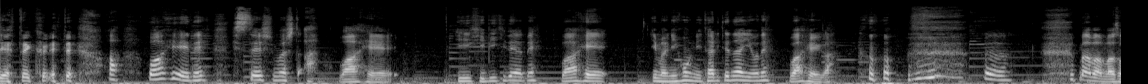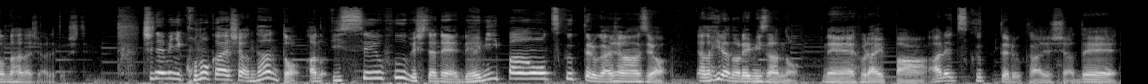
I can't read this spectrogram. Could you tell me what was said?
えてくれて、あ、和平ね、失礼しました。あ、和平。いい響きだよね。和平。今日本に足りてないよね。和平が。まあまあまあ、そんな話はあれとして。ちなみにこの会社は、なんと、あの、一世を風靡したね、レミパンを作ってる会社なんですよ。あの、平野レミさんのね、フライパン。あれ作ってる会社で、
